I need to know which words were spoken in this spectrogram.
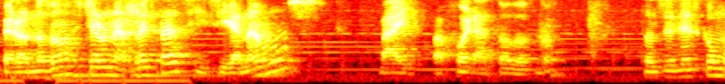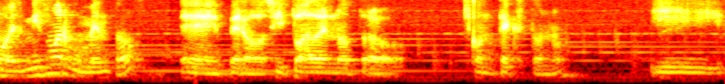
pero nos vamos a echar unas retas y si ganamos, bye, para afuera todos, ¿no? Entonces es como el mismo argumento, eh, pero situado en otro contexto, ¿no? Y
